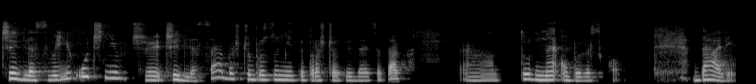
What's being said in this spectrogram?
Чи для своїх учнів, чи чи для себе, щоб розуміти, про що тут йдеться, так? Е, тут не обов'язково. Далі,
